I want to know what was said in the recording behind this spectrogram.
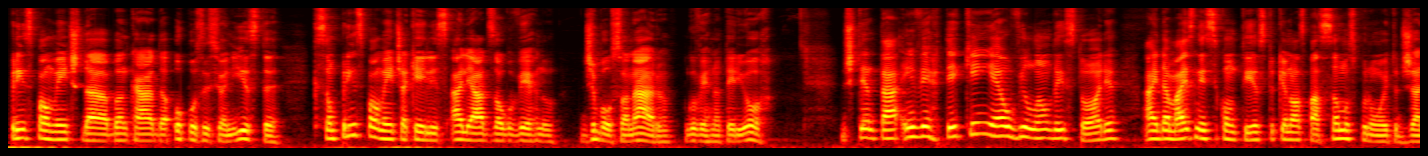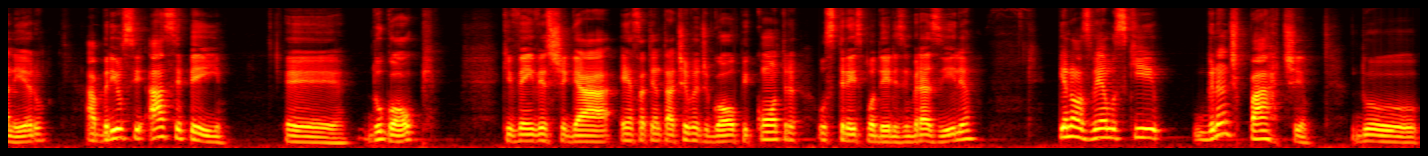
principalmente da bancada oposicionista, que são principalmente aqueles aliados ao governo de Bolsonaro, governo anterior, de tentar inverter quem é o vilão da história, ainda mais nesse contexto que nós passamos por um 8 de janeiro. Abriu-se a CPI é, do golpe, que vem investigar essa tentativa de golpe contra os três poderes em Brasília. E nós vemos que grande parte do,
